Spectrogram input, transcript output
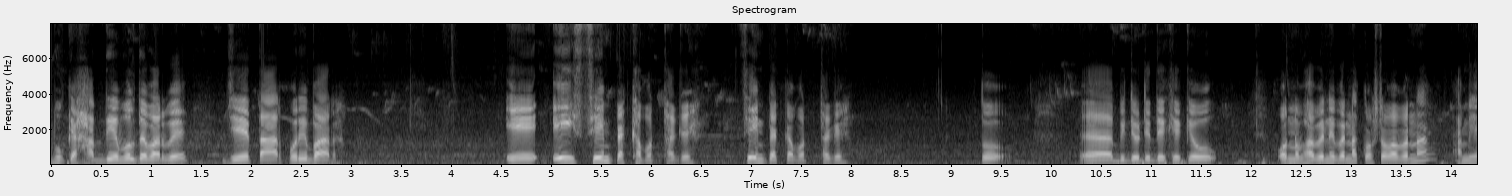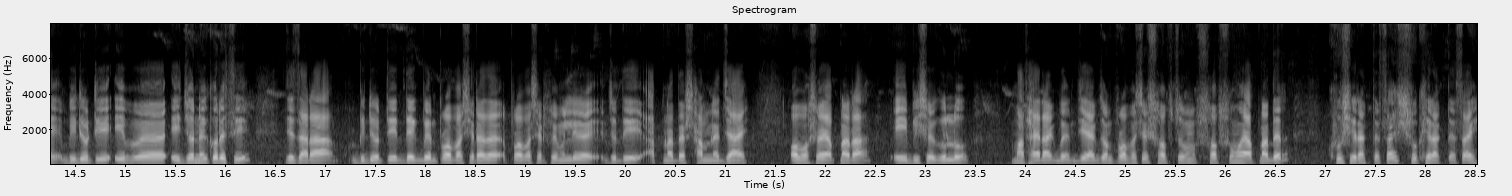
বুকে হাত দিয়ে বলতে পারবে যে তার পরিবার এ, এই সেম প্রেক্ষাপট থাকে সেম প্রেক্ষাপট থাকে। তো ভিডিওটি দেখে কেউ অন্যভাবে নেবেন না, কষ্ট পাবেন না। আমি ভিডিওটি এই এই জন্যই করেছি যে যারা ভিডিওটি দেখবেন, প্রবাসীরা, প্রবাসের ফ্যামিলি যদি আপনাদের সামনে যায়, অবশ্যই আপনারা এই বিষয়গুলো মাথায় রাখবেন যে একজন প্রবাসী সবসময় সবসময় আপনাদের খুশি রাখতে চায়, সুখী রাখতে চায়।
